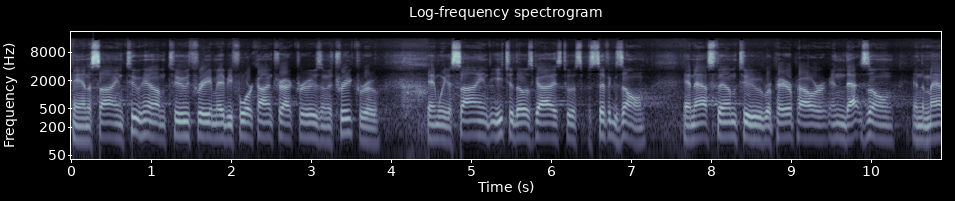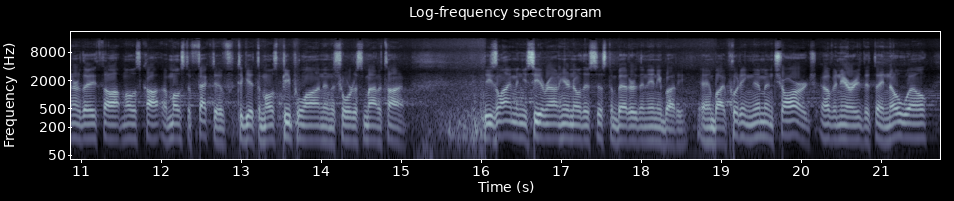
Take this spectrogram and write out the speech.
and assigned to him two, three, maybe four contract crews and a tree crew. And we assigned each of those guys to a specific zone and asked them to repair power in that zone in the manner they thought most, most effective to get the most people on in the shortest amount of time. These linemen you see around here know this system better than anybody. And by putting them in charge of an area that they know well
